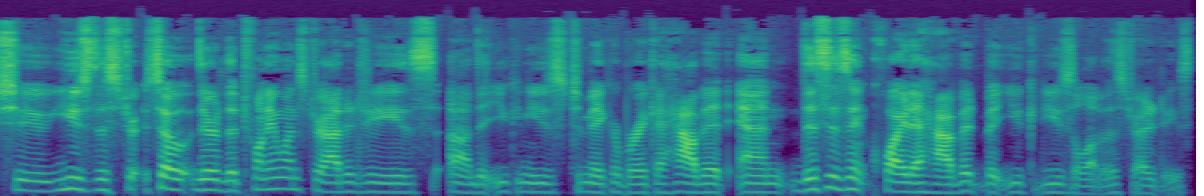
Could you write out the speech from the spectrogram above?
to use this. So there are the 21 strategies uh, that you can use to make or break a habit. And this isn't quite a habit, but you could use a lot of the strategies.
